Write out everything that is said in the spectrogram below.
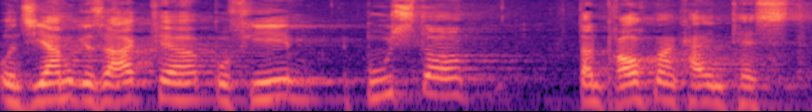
Und Sie haben gesagt, Herr Bouffier, Booster, dann braucht man keinen Test.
